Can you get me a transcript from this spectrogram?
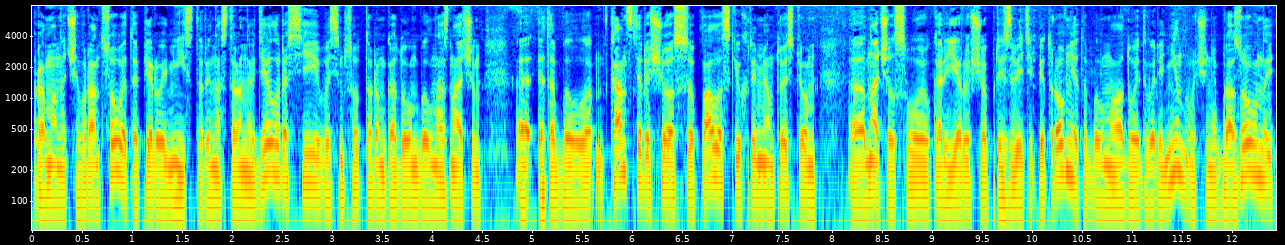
Романовича Воронцова, это первый министр иностранных дел России в 1802 году он был назначен, э, это был канцлер еще с павловских времен, то есть он э, начал свою карьеру еще при Елизавете Петровне, это был молодой дворянин, очень образованный,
